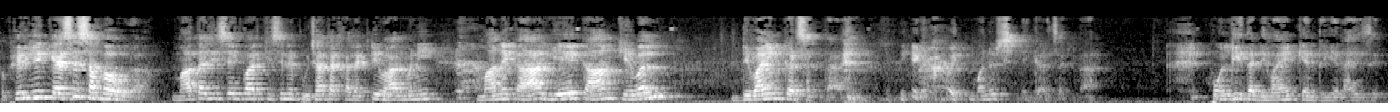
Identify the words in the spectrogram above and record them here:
तो फिर ये कैसे संभव होगा? माता जी से एक बार किसी ने पूछा था कलेक्टिव हारमोनी माँ ने कहा, ये काम केवल डिवाइन कर सकता है। ये कोई मनुष्य नहीं कर सकता। Only the divine can realize it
